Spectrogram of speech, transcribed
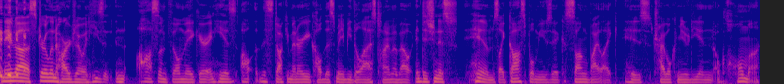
Named uh, Sterlin Harjo, and he's an, an awesome filmmaker, and he has all, this documentary called "This May Be the Last Time" about indigenous hymns, like gospel music, sung by like his tribal community in Oklahoma,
